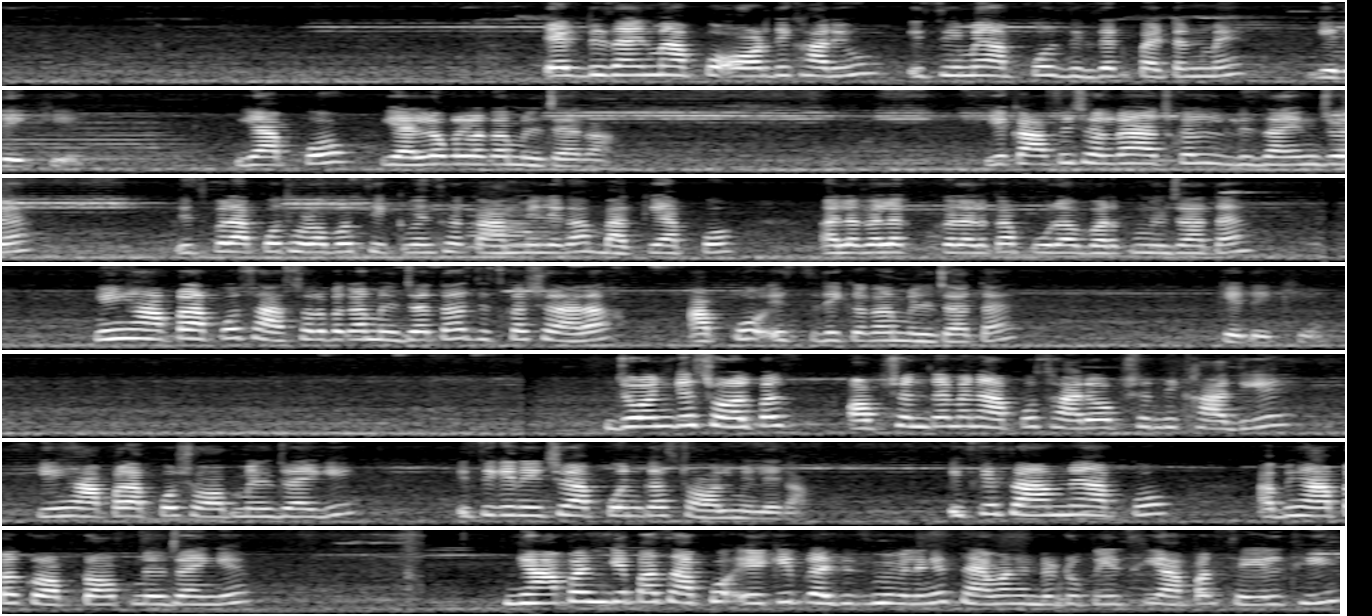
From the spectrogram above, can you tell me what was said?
एक डिज़ाइन में आपको और दिखा रही हूँ। इसी में आपको जिगजैग पैटर्न में, ये देखिए। ये आपको येलो कलर का मिल जाएगा। ये काफ़ी चल रहा है आजकल डिज़ाइन जो है। जिस पर आपको थोड़ा बहुत सीक्वेंस का काम मिलेगा, बाकी आपको अलग अलग कलर का पूरा वर्क मिल जाता है। ये यहाँ पर आपको सात सौ रुपये का मिल जाता है, जिसका शरारा आपको इस तरीके का मिल जाता है। ये देखिए। जो इनके स्टॉल पर ऑप्शन थे मैंने आपको सारे ऑप्शन दिखा दिए। ये यहाँ पर आपको शॉप मिल जाएगी। इसी के नीचे आपको इनका स्टॉल मिलेगा। इसके सामने आपको अब यहाँ पर क्रॉप टॉप मिल जाएँगे। यहाँ पर इनके पास आपको एक ही प्राइजेस में मिलेंगे सेवन हंड्रेड रुपीज़ की यहाँ पर सेल थी।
